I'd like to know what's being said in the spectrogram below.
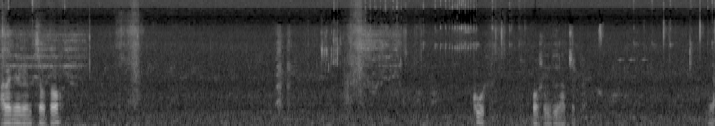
ale nie wiem co to. Kur, poszedł wiaczek. Nie,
